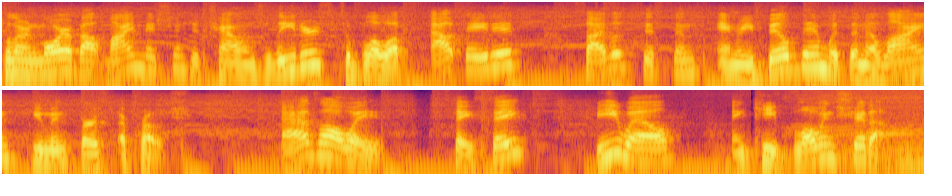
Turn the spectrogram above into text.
to learn more about my mission to challenge leaders to blow up outdated, siloed systems and rebuild them with an aligned human first approach. As always, stay safe be well and keep blowing shit up.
